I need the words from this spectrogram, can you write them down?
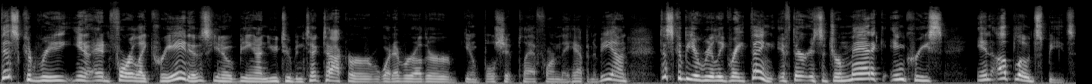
this could really, you know, and for like creatives, you know, being on YouTube and TikTok or whatever other, you know, bullshit platform they happen to be on, this could be a really great thing if there is a dramatic increase in upload speeds.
